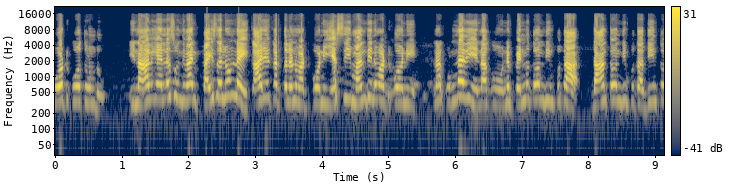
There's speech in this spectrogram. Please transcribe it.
కోర్టు పోతుండు. ఈ నాలుగేళ్ళ సుంది వానికి పైసలు ఉన్నాయి కార్యకర్తలను పట్టుకొని ఎస్సీ మందిని పట్టుకొని నాకు ఉన్నది నాకు నేను పెన్నుతో దింపుతా దాంతో దింపుతా దీంతో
